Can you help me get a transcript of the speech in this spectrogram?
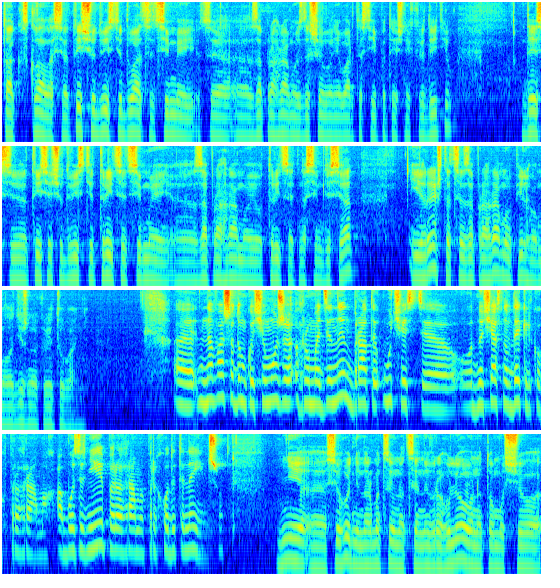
так склалося 1220 сімей це е, за програмою здешевлення вартості іпотечних кредитів, десь е, 1230 сімей за програмою 30 на 70, і решта це за програмою пільгового молодіжного кредитування. На вашу думку, чи може громадянин брати участь одночасно в декількох програмах або з однієї програми переходити на іншу? Ні, е, сьогодні нормативно це не врегульовано, тому що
